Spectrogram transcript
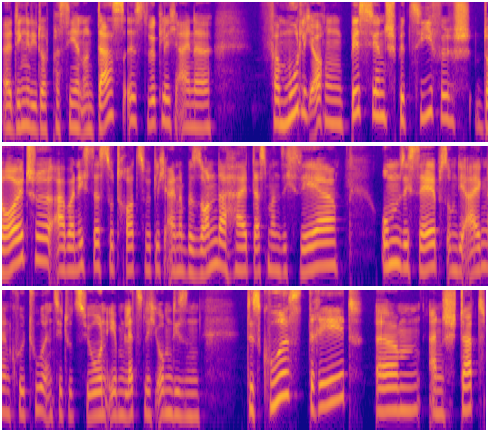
äh, Dinge, die dort passieren. Und das ist wirklich eine vermutlich auch ein bisschen spezifisch deutsche, aber nichtsdestotrotz wirklich eine Besonderheit, dass man sich sehr um sich selbst, um die eigenen Kulturinstitutionen, eben letztlich um diesen Diskurs dreht, ähm, anstatt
